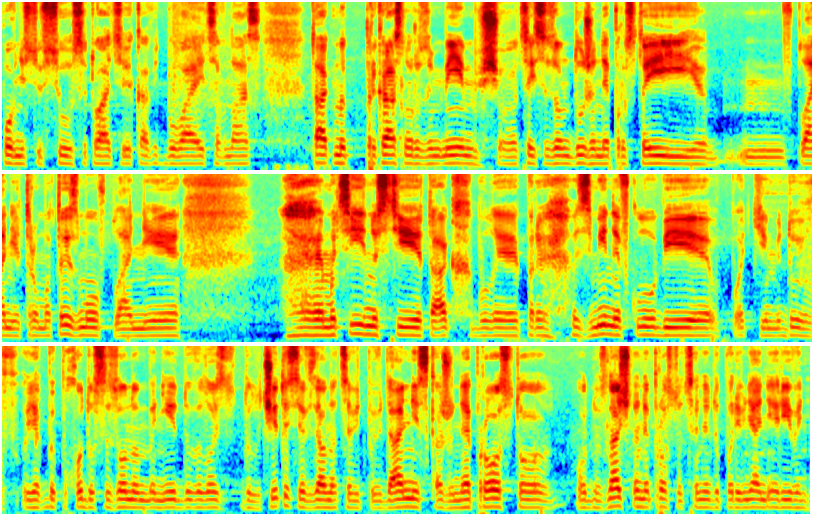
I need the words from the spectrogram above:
повністю всю ситуацію, яка відбувається в нас. Так, ми прекрасно розуміємо, що цей сезон дуже непростий в плані травматизму, в плані емоційності. Так, були зміни в клубі. Потім якби по ходу сезону мені довелось долучитися, взяв на це відповідальність. Скажу, не просто, однозначно не просто. Це не до порівняння рівень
